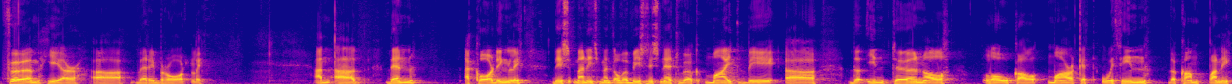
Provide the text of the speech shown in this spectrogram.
firm here very broadly. And then accordingly, this management of a business network might be the internal local market within the company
